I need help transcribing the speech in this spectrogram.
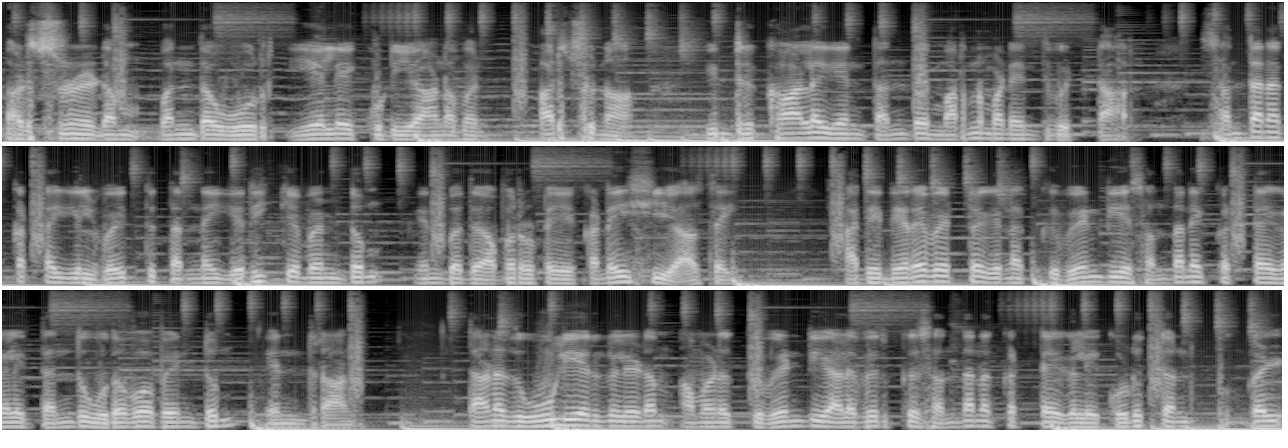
அர்ஜுனனிடம் வந்த ஊர் ஏழை குடியானவன் அர்ஜுனா இன்று காலை என் தந்தை மரணமடைந்து விட்டார். சந்தனக்கட்டையில் வைத்து தன்னை எரிக்க வேண்டும் என்பது அவருடைய கடைசி ஆசை. அதை நிறைவேற்ற எனக்கு வேண்டிய சந்தனக்கட்டைகளை தந்து உதவ வேண்டும் என்றான். தனது ஊழியர்களிடம் அவனுக்கு வேண்டிய அளவிற்கு சந்தனக்கட்டைகளை கொடுத்தனுப்புங்கள்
